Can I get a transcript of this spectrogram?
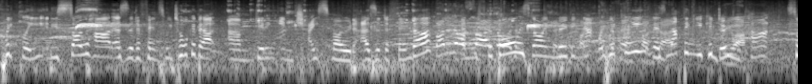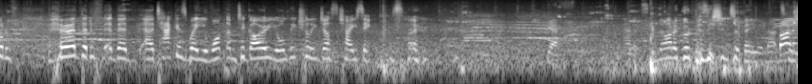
quickly, it is so hard as a defence. We talk about um, getting in chase mode as a defender. And if the ball is going moving that quickly, there's nothing you can do. You can't sort of herd the, the attackers where you want them to go, you're literally just chasing. So, and it's not a good position to be in, that's Bottom for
